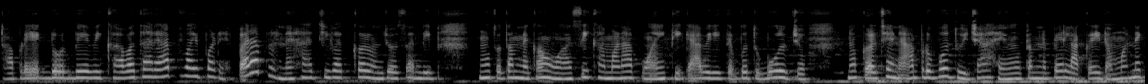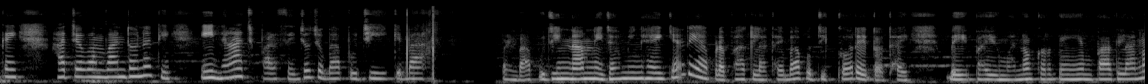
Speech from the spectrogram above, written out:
તો આપણે એક દોઢ બે વીઘા વધારે આપવાય પડે. બરાબર ને? સાચી વાત કરું જો સંદીપ, હું તો તમને કહું, આ શીખામણ આપું અહીંથી કે આવી રીતે બધું બોલજો. નકર છે ને આપણું બધું જાહે, હું તમને પહેલાં કહી દઉં. મને કંઈ સાચવવામાં વાંધો નથી. એ ના જ પાડશે. જોજો બાપુજી કે બા. પણ બાપુજી નામની જમીન હે ક્યાંથી આપણા ભાગલા થાય? બાપુજી કરે તો થાય. બે ભાઈઓમાં ન કરતી એમ ભાગલા ન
